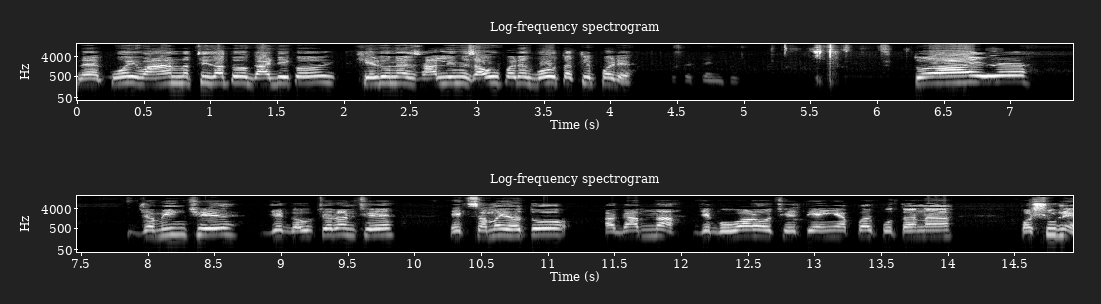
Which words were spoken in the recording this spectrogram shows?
ને કોઈ વાહન નથી જતો ગાડી કોઈ ખેડૂને ચાલીને જવું પડે બહુ તકલીફ પડે. થેન્ક યુ તો આ એ જમીન છે જે ગૌચરણ છે એક સમય હતો આ ગામના જે ગોવાળો છે તે અહીંયા પર પોતાના પશુને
